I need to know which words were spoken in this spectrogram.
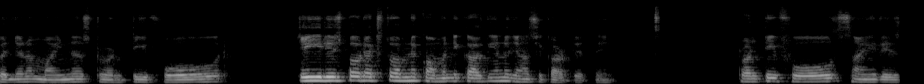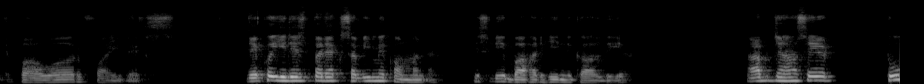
बन जाना माइनस ट्वेंटी फोर जे इरेज पावर एक्स तो हमने कॉमन निकाल दिया ना, जहाँ से काट देते हैं। Twenty four sine raise power five x देखो इरेज पर एक्स सभी में कॉमन है, इसलिए बाहर ही निकाल दिया। अब जहाँ से टू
